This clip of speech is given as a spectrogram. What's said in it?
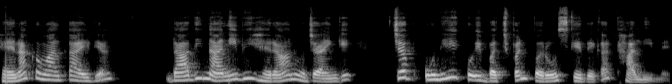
है ना कमाल का आइडिया? दादी नानी भी हैरान हो जाएँगे जब उन्हें कोई बचपन परोस के देगा थाली में।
